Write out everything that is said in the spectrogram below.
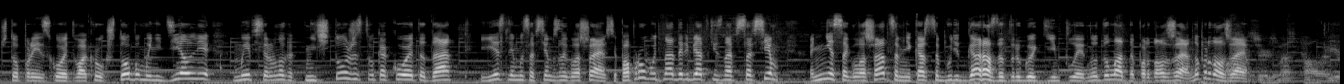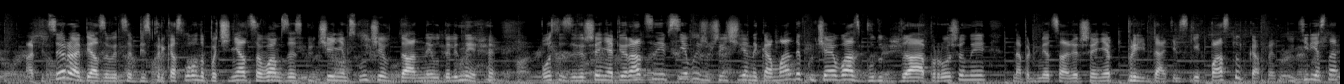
что происходит вокруг. Что бы мы ни делали, мы все равно как ничтожество какое-то, да, если мы совсем соглашаемся. Попробовать надо, ребятки, совсем не соглашаться, мне кажется, будет гораздо другой геймплей. Ну да ладно, продолжаем. Ну продолжаем. Офицеры обязываются беспрекословно подчиняться вам, за исключением случаев данные удалены. После завершения операции все выжившие члены команды, включая вас, будут допрошены на предмет совершения предательских поступков. Это интересно.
